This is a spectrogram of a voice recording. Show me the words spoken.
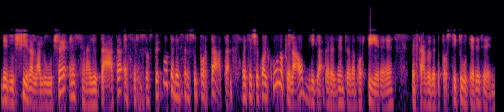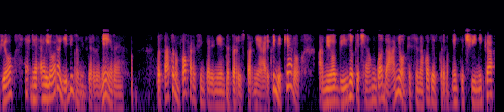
deve uscire alla luce, essere aiutata, essere sostenuta ed essere supportata. E se c'è qualcuno che la obbliga per esempio ad abortire, nel caso delle prostitute ad esempio, eh, allora lì bisogna intervenire lo Stato non può fare finta di niente per risparmiare, quindi è chiaro a mio avviso che c'è un guadagno, anche se è una cosa estremamente cinica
